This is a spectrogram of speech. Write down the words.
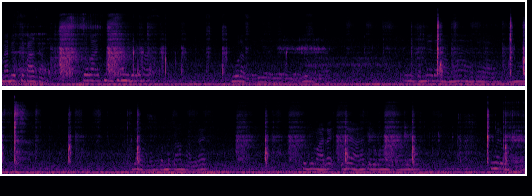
मैं भी उसके पास जा तो गाइस, मैं आती हूँ इधर के पास। वो रहा इधर ये रहा ये रहा ये रहा ये रहा। निकलने इधर आना है, इधर आ निकलना इधर आना निकलने कहाँ भाग रहा है? तू भी मार रहा है। इधर आना, तेरे को मैं बताऊँगा। तू मेरे को मार रहा है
